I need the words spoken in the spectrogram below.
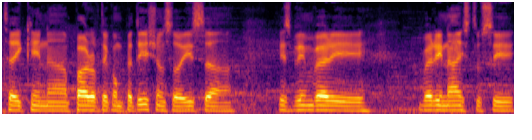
taking uh, part of the competition. So it's uh, it's been very very nice to see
